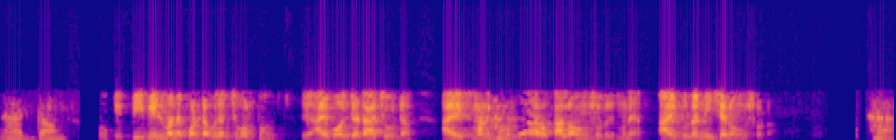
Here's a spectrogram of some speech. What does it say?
একদম। ওকে পিভিল মানে কোনটা বোঝাচ্ছে বলতো আইবল যেটা আছে ওটা। আইরিস মানে কি আরও কালো অংশটা মানে আইবলের নিচের অংশটা। হ্যাঁ।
